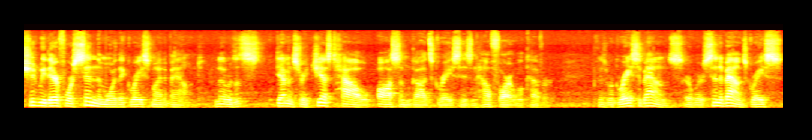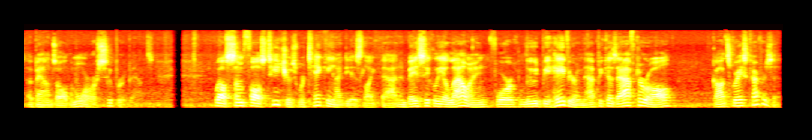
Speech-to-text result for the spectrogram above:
should we therefore sin the more that grace might abound? In other words, let's demonstrate just how awesome God's grace is and how far it will cover. Because where grace abounds, or where sin abounds, grace abounds all the more, or superabounds. Well, some false teachers were taking ideas like that and basically allowing for lewd behavior in that because, after all, God's grace covers it.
